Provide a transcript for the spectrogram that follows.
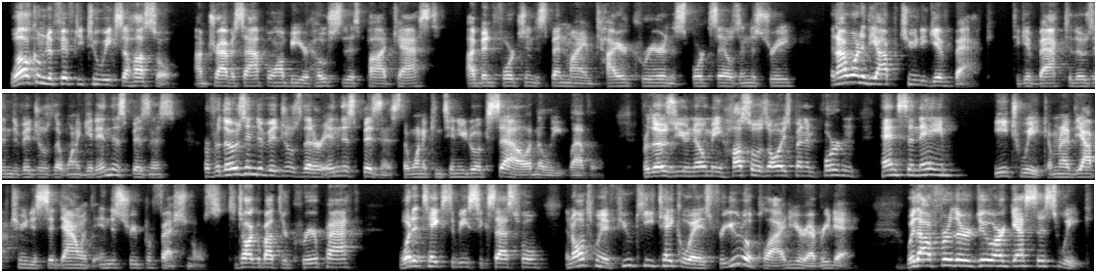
Welcome to 52 Weeks of Hustle. I'm Travis Apple. I'll be your host of this podcast. I've been fortunate to spend my entire career in the sports sales industry, and I wanted the opportunity to give back, to give back to those individuals that want to get in this business, or for those individuals that are in this business that want to continue to excel at an elite level. For those of you who know me, hustle has always been important, hence the name. Each week, I'm going to have the opportunity to sit down with industry professionals to talk about their career path what it takes to be successful, and ultimately a few key takeaways for you to apply to your everyday. Without further ado, our guest this week.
